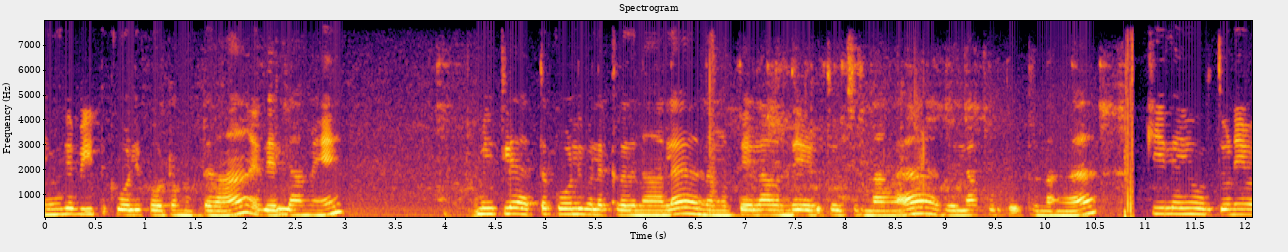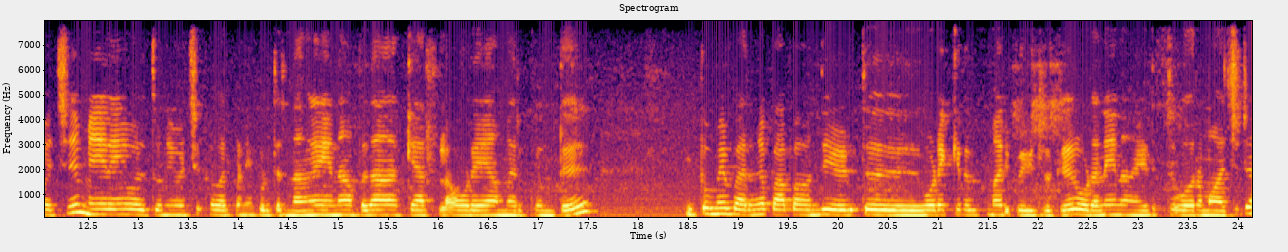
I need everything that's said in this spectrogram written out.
எங்கள் வீட்டு கோழி போட்ட முட்டை தான். இது எல்லாமே வீட்டிலே அத்தை கோழி வளர்க்குறதுனால அந்த முட்டையெல்லாம் வந்து எடுத்து வச்சுருந்தாங்க. அதெல்லாம் கொடுத்து விட்ருந்தாங்க கீழேயும் ஒரு துணி வச்சு மேலேயும் ஒரு துணி வச்சு கவர் பண்ணி கொடுத்துருந்தாங்க. ஏன்னா அப்போ தான் கேர்ஃபுல்லாக உடையாமல் இருக்குன்ட்டு. இப்போவுமே பாருங்கள் பாப்பா வந்து எடுத்து உடைக்கிறதுக்கு மாதிரி போயிட்டுருக்கு. உடனே நான் எடுத்து ஓரமாக வச்சுட்டு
